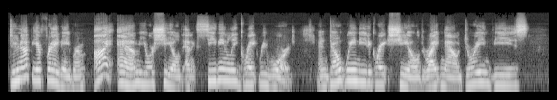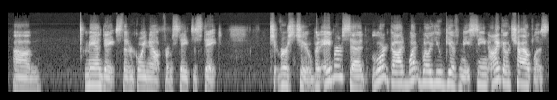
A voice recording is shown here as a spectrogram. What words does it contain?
do not be afraid, Abram. I am your shield and exceedingly great reward. And don't we need a great shield right now during these um, mandates that are going out from state to state? Verse 2 But Abram said, Lord God, what will you give me, seeing I go childless,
